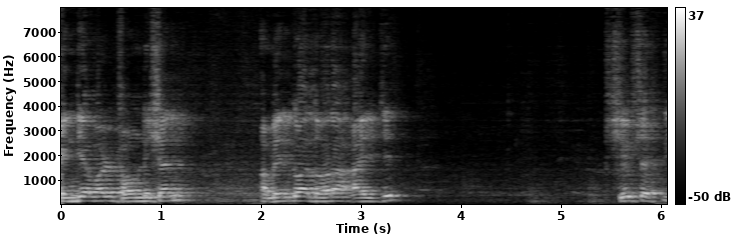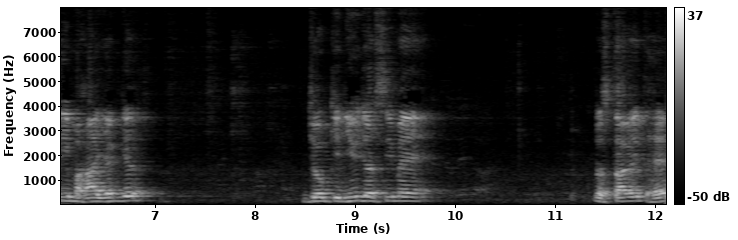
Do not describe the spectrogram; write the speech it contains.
India world foundation America द्वारा आयोजित शिव शक्ति महायज्ञ, जो कि न्यू जर्सी में प्रस्तावित है,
